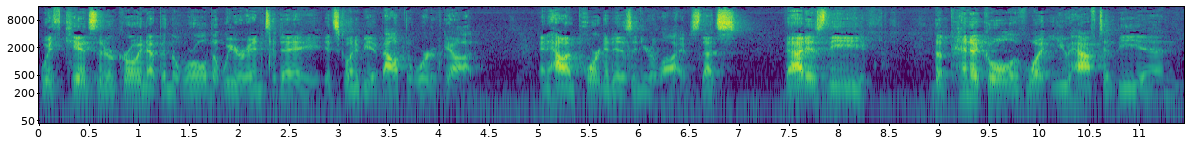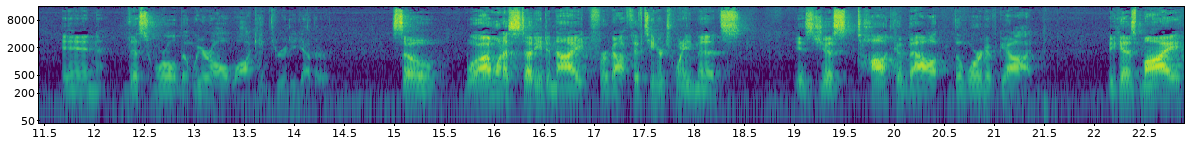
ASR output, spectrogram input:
with kids that are growing up in the world that we are in today, it's going to be about the Word of God and how important it is in your lives. That's that is the the pinnacle of what you have to be in in this world that we are all walking through together. So, what I want to study tonight for about 15 or 20 minutes is just talk about the Word of God. Because my,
